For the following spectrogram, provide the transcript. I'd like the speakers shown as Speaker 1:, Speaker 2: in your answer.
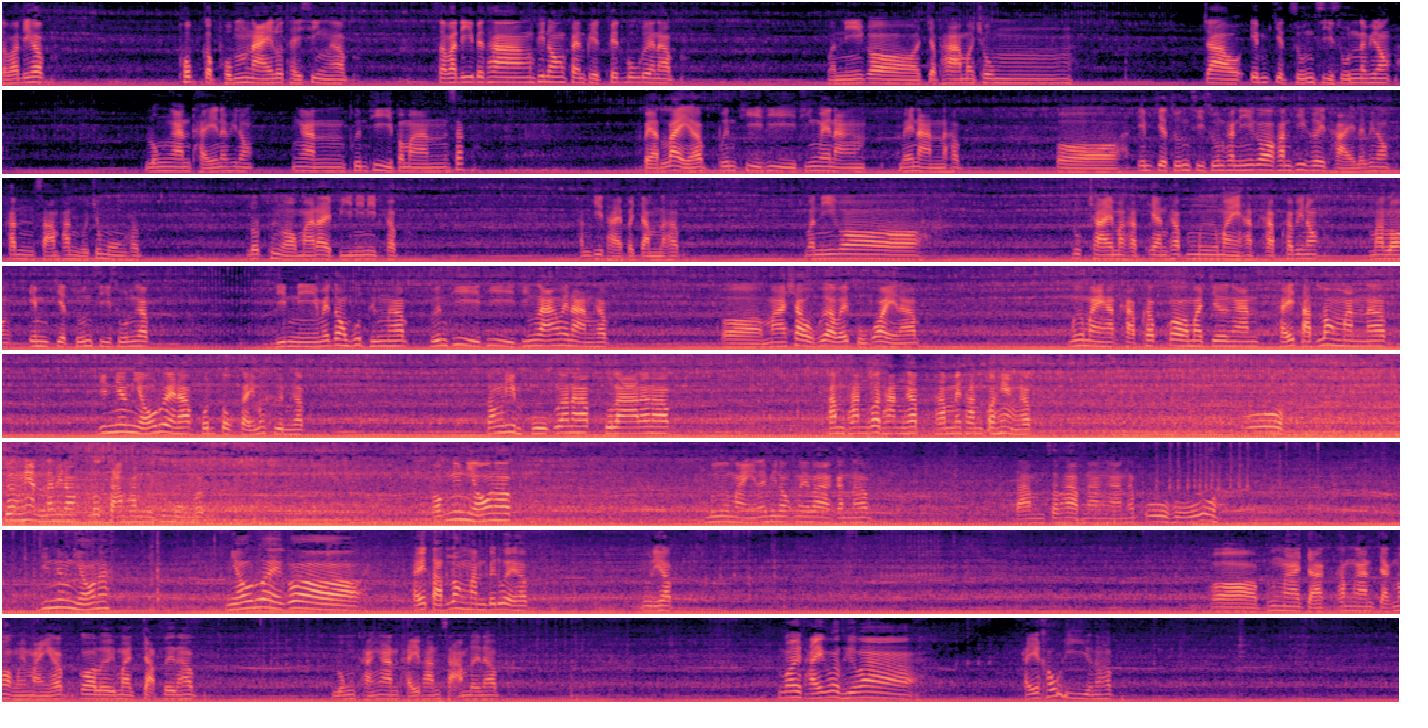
Speaker 1: สวัสดีครับ พบกับผมนายรถไถซิ่งนะครับ สวัสดีไปทางพี่น้องแฟนเพจ Facebook ด้วยนะครับ วันนี้ก็จะพามาชม เจ้า M7040 นะพี่น้องโรงงานไถนะพี่น้อง งานพื้นที่ประมาณสัก8ไร่ครับ พื้นที่ที่ทิ้งไว้นานไว้นานนะครับก็ M7040 คันนี้ก็คันที่เคยถ่ายแล้วพี่น้อง คัน 3,000 กว่าชั่วโมงครับ รถเพิ่งออกมาได้ปีนิดๆครับคันที่ถ่ายประจำแล้วครับ วันนี้ก็ ลูกชายมาขับแทนครับ มือใหม่หัดขับครับพี่น้อง มาลอง M7040 ครับ ดินนี้ไม่ต้องพูดถึงนะครับ พื้นที่ที่ทิ้งร้างไว้นานครับ ก็มาเช่าเพื่อไว้ปลูกอ้อยนะครับ มือใหม่หัดขับครับ ก็มาเจองานไถตัดล่องมันนะครับ ดินเหนียวๆด้วยนะครับฝนตกใส่เมื่อคืนครับ ต้องรีบปลูกแล้วนะครับ ตุลาแล้วนะครับทำทันก็ทันครับทำไม่ทันก็แห้งครับ โอ้เครื่องแน่นนะพี่น้องรถสามพันกว่าชั่วโมงครับออกเหนียวนะครับ มือใหม่นะพี่น้องไม่ว่ากันนะครับ ตามสภาพนางงานครับ โอ้โหดินเหนียวนะ เหนียวด้วยก็ไถตัดล่องมันไปด้วยครับ ดูดิครับ ก็เพิ่งมาจากทำงานจากนอกใหม่ๆครับ ก็เลยมาจัดเลยนะครับ ลงถังงานไถพันสามเลยนะครับรอยไถก็ถือว่าไถเข้าดีอยู่นะครับ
